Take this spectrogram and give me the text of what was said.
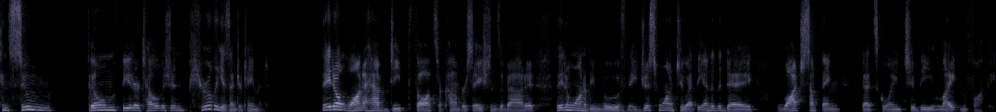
consume film, theater, television purely as entertainment. They don't want to have deep thoughts or conversations about it. They don't want to be moved. They just want to, at the end of the day, watch something that's going to be light and fluffy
